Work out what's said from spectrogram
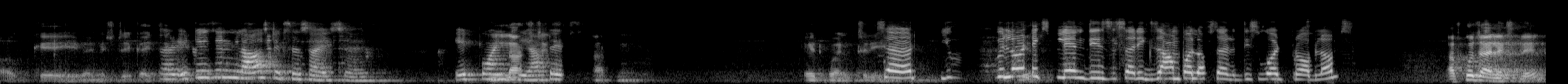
Okay, by mistake, I think. Sir, it is in last exercise, sir. 8.3 Last after. Eight point three. Sir, you will not Yes. explain this, sir, example of, sir, this word problems. Of course, I'll explain.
